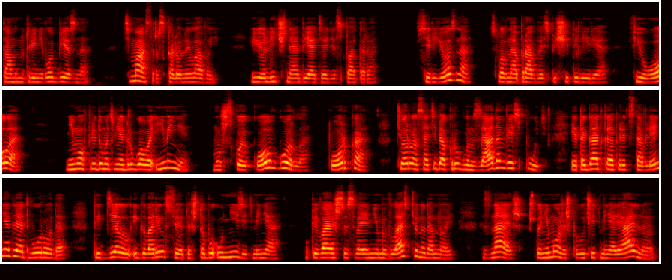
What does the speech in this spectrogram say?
Там внутри него бездна. Тьма с раскаленной лавой. Ее личное объятие диспатора. «Серьезно?» — словно оправдываясь, пищит Иллирия. «Фиола?» Не мог придумать мне другого имени? Мужской кол в горло? Порка? Терлась от тебя круглым задом весь путь? Это гадкое представление для этого урода? Ты делал и говорил все это, чтобы унизить меня. Упиваешься своей мнимой властью надо мной? Знаешь, что не можешь получить меня реальную?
